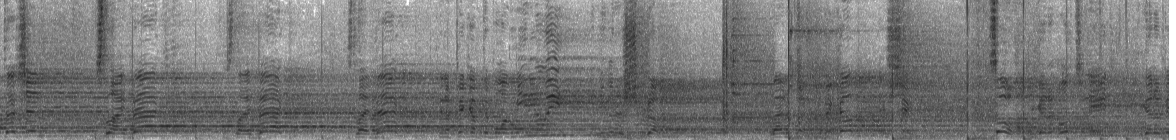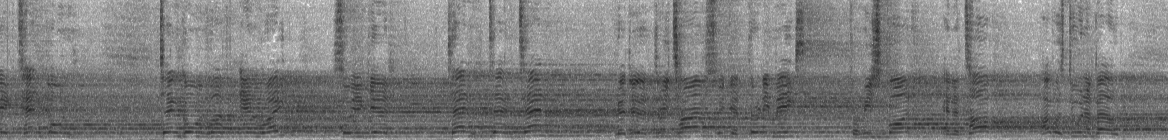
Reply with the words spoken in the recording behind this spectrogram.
touch it, slide back, slide back, slide back, gonna pick up the ball immediately, and you're gonna shoot up, right away, pick up and shoot. So, you gotta alternate, you gotta make 10 going 10 going left and right. So you get 10, 10, 10. You gotta do that three times so you get 30 makes from each spot. And the top, I was doing about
